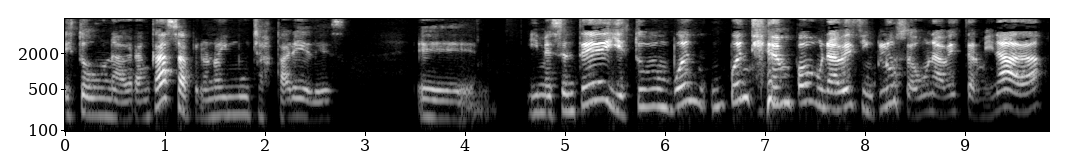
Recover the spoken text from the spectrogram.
es toda una gran casa, pero no hay muchas paredes. Eh, y me senté y estuve un buen, un buen tiempo, una vez incluso, una vez terminada,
